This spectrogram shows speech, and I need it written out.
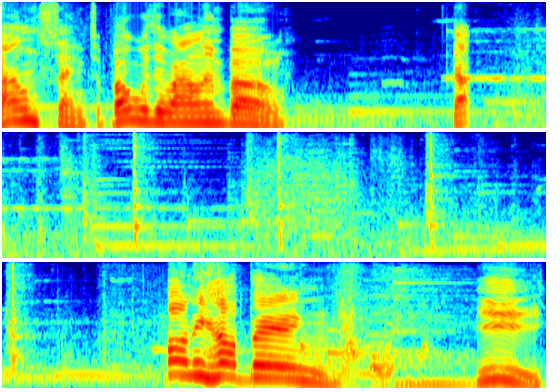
bouncing. to Topog with your island bow. Yep. Bunny hopping! Yee.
